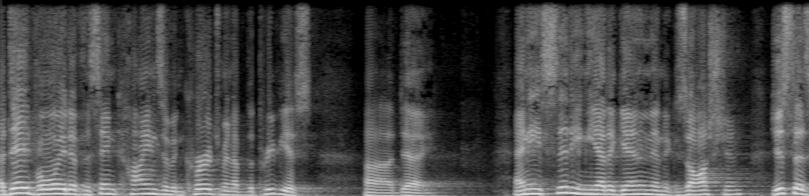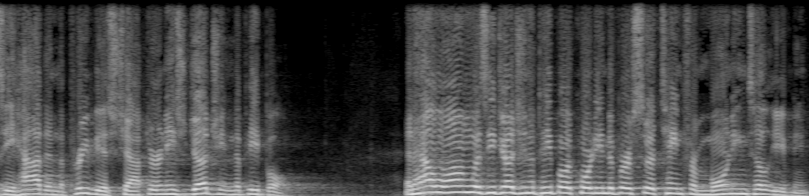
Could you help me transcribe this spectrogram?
A day void of the same kinds of encouragement of the previous uh, day. And he's sitting yet again in exhaustion, just as he had in the previous chapter, and he's judging the people. And how long was he judging the people according to verse 13? From morning till evening.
